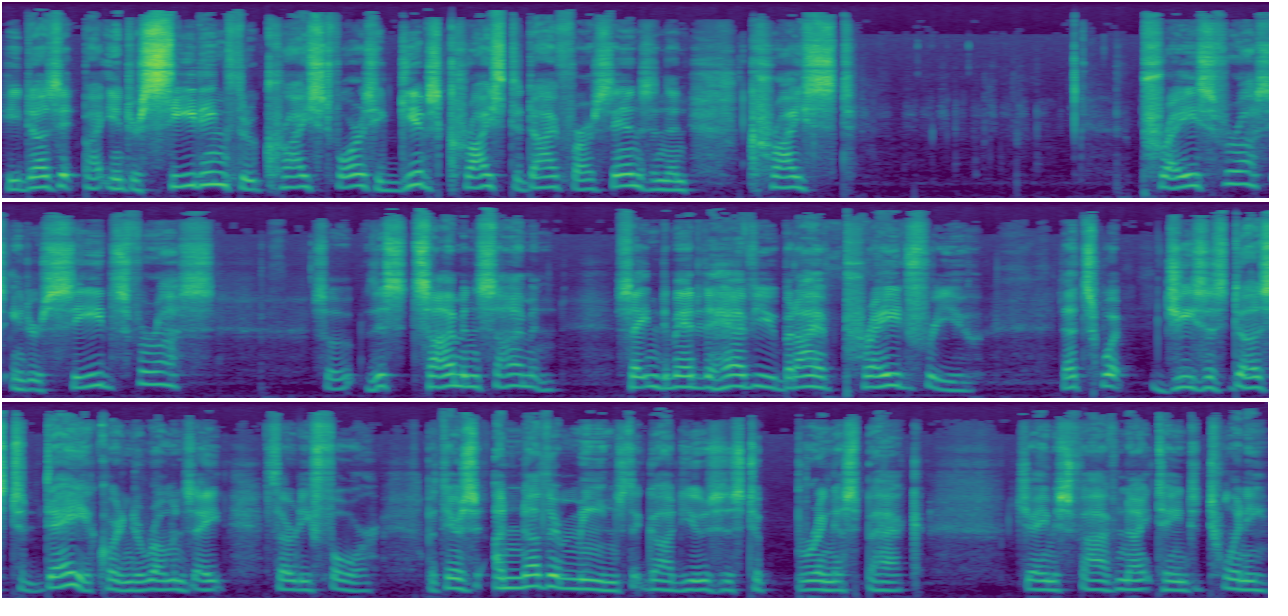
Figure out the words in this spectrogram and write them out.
He does it by interceding through Christ for us. He gives Christ to die for our sins, and then Christ prays for us, intercedes for us. So, this Simon, Simon, Satan demanded to have you, but I have prayed for you. That's what Jesus does today, according to Romans 8 34. But there's another means that God uses to bring us back. James 5:19 to 20.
